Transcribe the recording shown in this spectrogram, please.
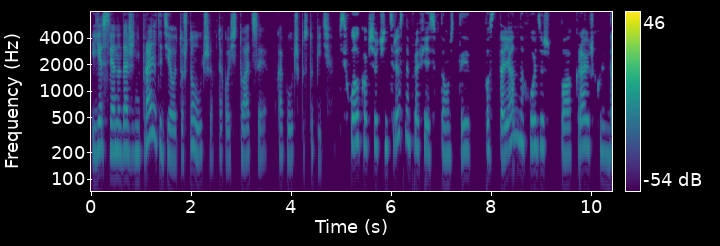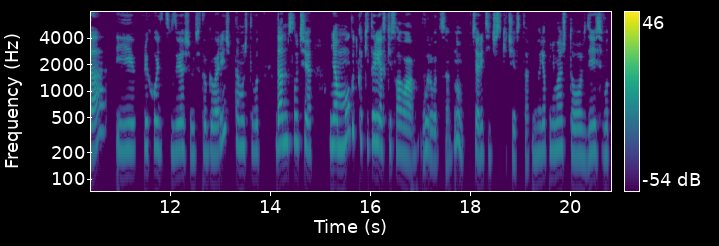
И если она даже неправильно это делает, то что лучше в такой ситуации? Как лучше поступить? Психолог вообще очень интересная профессия, потому что ты постоянно ходишь по краешку льда, и приходится взвешивать, что говоришь, потому что вот в данном случае у меня могут какие-то резкие слова вырваться, ну, теоретически чисто. Но я понимаю, что здесь вот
